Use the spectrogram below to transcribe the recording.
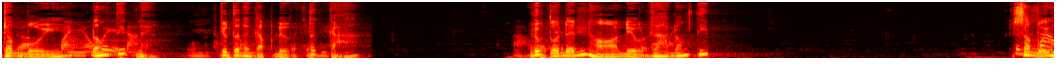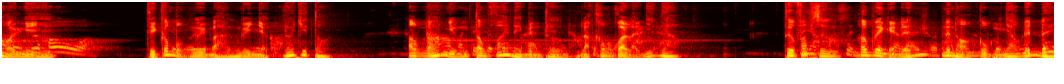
Trong buổi đón tiếp này Chúng tôi đã gặp được tất cả. Lúc tôi đến họ đều ra đón tiếp. Sau buổi hội nghị Thì có một người bạn người Nhật nói với tôi Ông nói những tông phái này bình thường Là không qua lại với nhau. Thưa Pháp Sư Hôm nay ngày đến Nên họ cùng nhau đến đây.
